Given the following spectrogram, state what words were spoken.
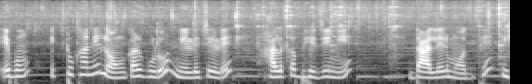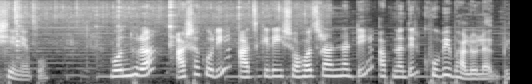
এবং একটুখানি লঙ্কার গুঁড়ো নেড়ে চেড়ে হালকা ভেজে নিয়ে ডালের মধ্যে মিশিয়ে নেব। বন্ধুরা, আশা করি আজকের এই সহজ রান্নাটি আপনাদের খুবই ভালো লাগবে।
